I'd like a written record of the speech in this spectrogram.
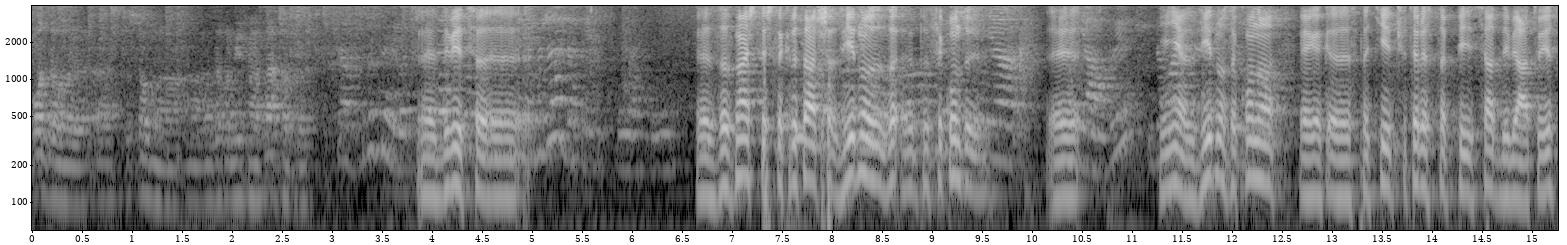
подали е, стосовно е, запобіжного заходу. Дивіться, зазначте ж секретарша, згідно секунду. Заяви Ні, ні, згідно закону статті 459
